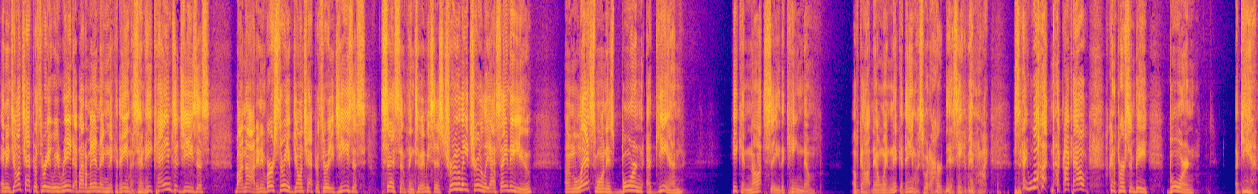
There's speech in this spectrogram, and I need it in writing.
and in John chapter 3, we read about a man named Nicodemus, and he came to Jesus by night. And in verse 3 of John chapter 3, Jesus says something to him. He says, Truly, truly, I say to you, unless one is born again, he cannot see the kingdom of God. Now, when Nicodemus would have heard this, he'd have been like, Say what? Like, how, how can a person be born again?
